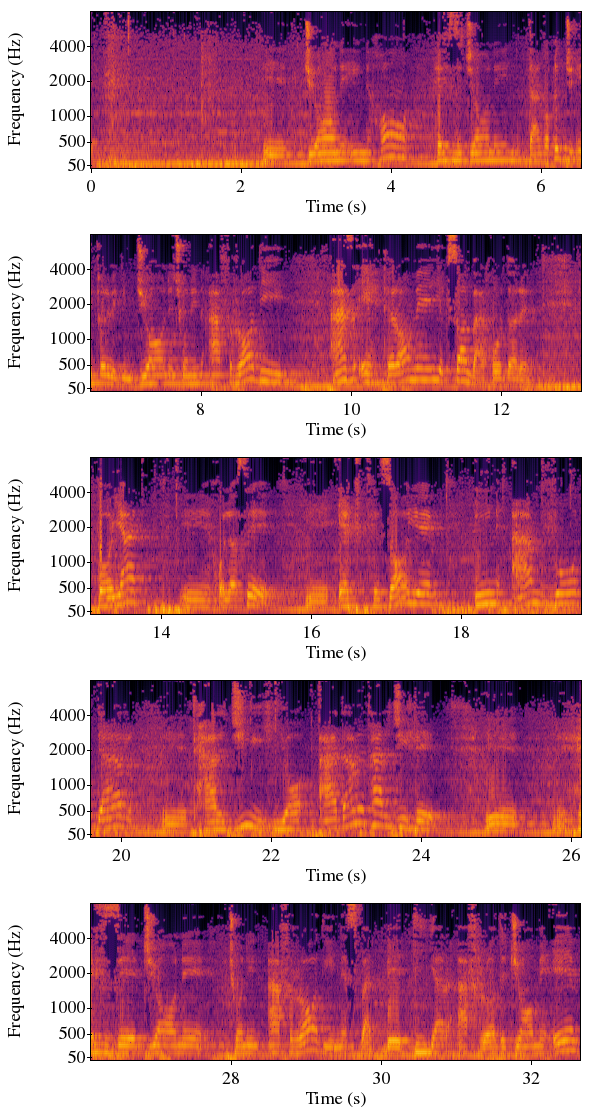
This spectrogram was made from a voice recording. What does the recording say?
جان اینها حفظ جان این در واقع اینطوری بگیم جان چون این افرادی از احترام یکسان برخورداره. باید خلاصه اقتضای این امر رو در ترجیح یا عدم ترجیح حفظ جان چون این افرادی نسبت به دیگر افراد جامعه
